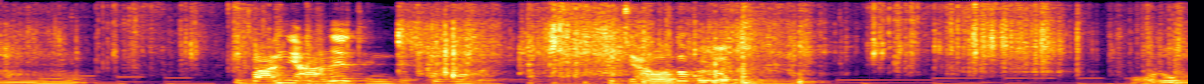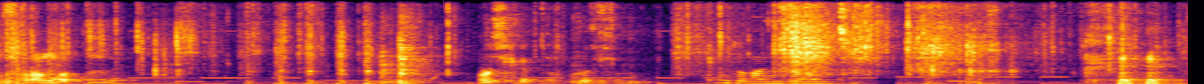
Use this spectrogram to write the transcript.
음. 많이 안 해도 된대, 조금은. 굳이 안 아, 덮어도 그래? 되는데. 잘한 것 같은데. 맛있겠다. 그랬어. 좀더 만져야지.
